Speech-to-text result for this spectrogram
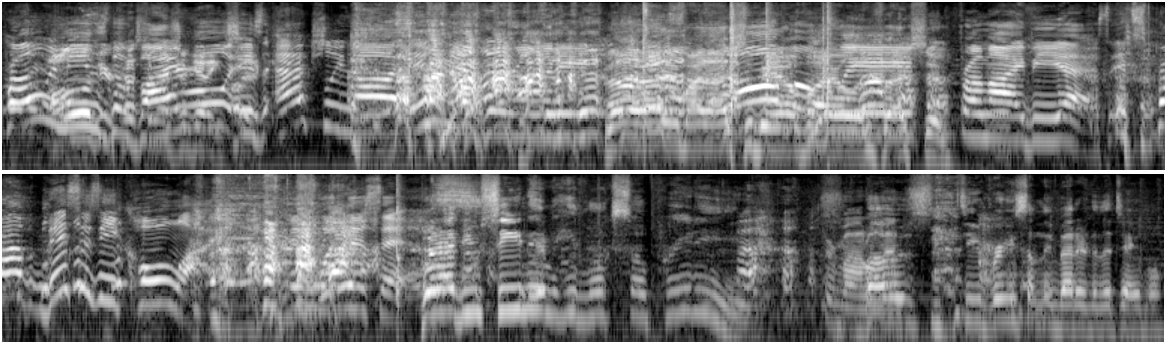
probably All means the customers are getting viral is actually not internet virility. No, no, it might actually be a viral infection. From IBS. It's prob this is E. coli. is what this is. But have you seen him? He looks so pretty. Your. Boze, do you bring something better to the table?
